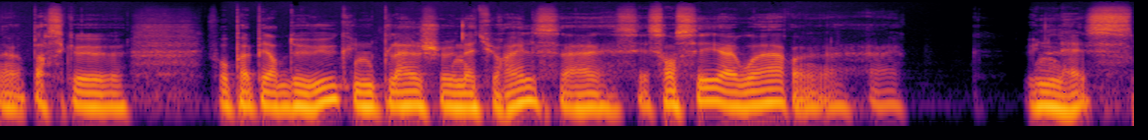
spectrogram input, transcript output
hein, parce que faut pas perdre de vue qu'une plage naturelle, ça, c'est censé avoir un- une laisse.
